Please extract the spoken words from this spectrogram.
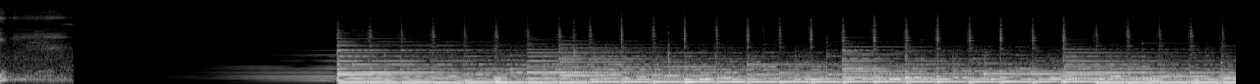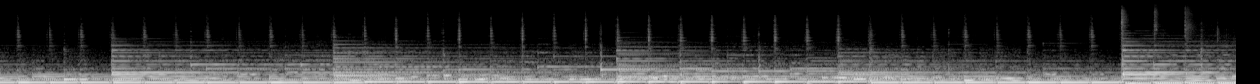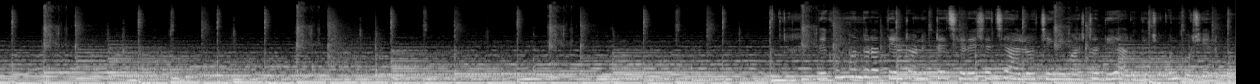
ছেড়ে এসেছি আলু আর চিংড়ি মাছটা দিয়ে আরও কিছুক্ষণ কষিয়ে নেব।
